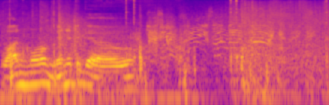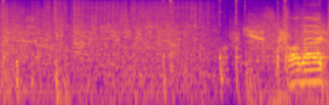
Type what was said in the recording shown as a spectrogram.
One more minute to go. Fall back.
